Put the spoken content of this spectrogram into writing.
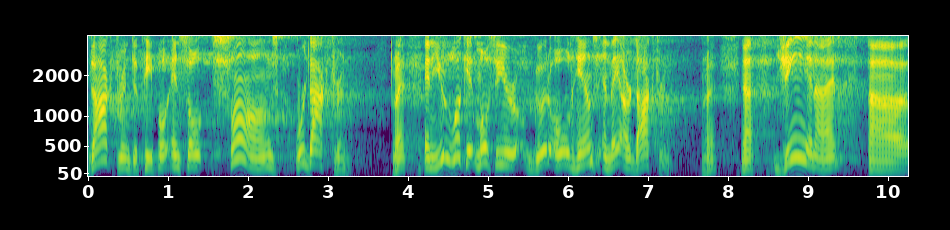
doctrine to people. And so, songs were doctrine, right? And you look at most of your good old hymns, and they are doctrine, right? Now, Jeannie and I, uh,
